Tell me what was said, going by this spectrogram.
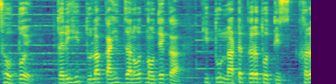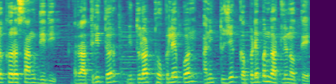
झवतोय तरीही तुला काहीच जाणवत नव्हते का की तू नाटक करत होतीस? खरं खरं सांग दीदी. रात्री तर मी तुला ठोकले पण आणि तुझे कपडे पण घातले नव्हते.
